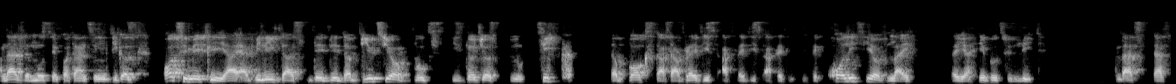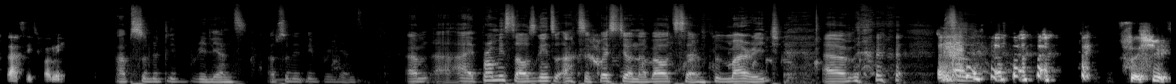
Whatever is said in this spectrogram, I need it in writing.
And that's the most important thing. Because ultimately, I, I believe that the, the, the, beauty of books is not just to tick the box that I've read this, I've read this, I've read this. It's the quality of life that you're able to lead. And that's that's that's it for me. Absolutely brilliant. Absolutely brilliant. Um, I promised I was going to ask a question about um, marriage. Um, so, so shoot.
